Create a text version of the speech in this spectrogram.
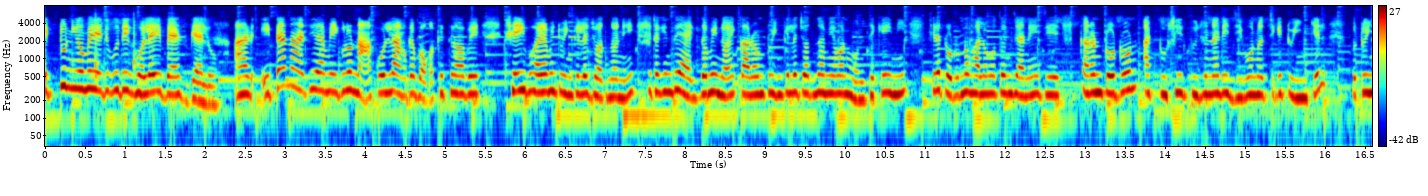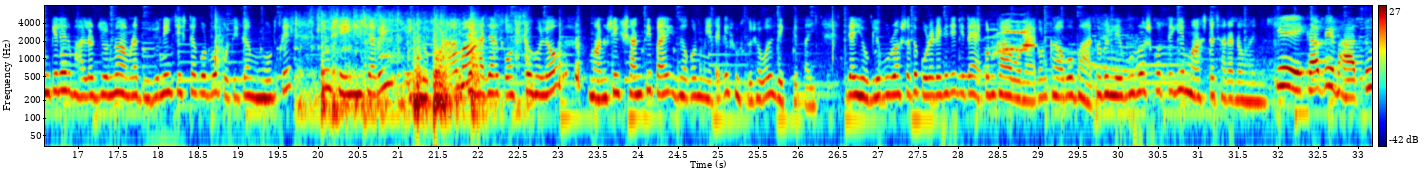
একটু নিয়মের এদিক ওদিক হলেই ব্যাস গেল। আর এটা না যে আমি এগুলো না করলে আমাকে বকা খেতে হবে সেই ভয়ে আমি টুইঙ্কেলের যত্ন নিই। সেটা কিন্তু একদমই নয়। কারণ টুইঙ্কেলের যত্ন আমি আমার মন থেকেই নিই। সেটা টোটনও ভালো মতন জানে যে কারণ টোটন আর টুসির দুজনেরই জীবন হচ্ছে কি টুইঙ্কেল তো টুইঙ্কেলের ভালোর জন্য আমরা দুজনেই চেষ্টা করব প্রতিটা মুহূর্তে। তো সেই হিসাবেই এগুলো করা। হাজার কষ্ট হলেও মানসিক শান্তি পাই যখন মেয়েটাকে সুস্থ সবল দেখতে পাই। যাই হোক লেবুর রসটা তো করে রেখেছি যেটা এখন খাওয়াবো না। এখন খাওয়াবো ভাত। তবে লেবুর রস করতে গিয়ে মাছটা ছাড়ানো হয়নি। কে খাবে ভাতু?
